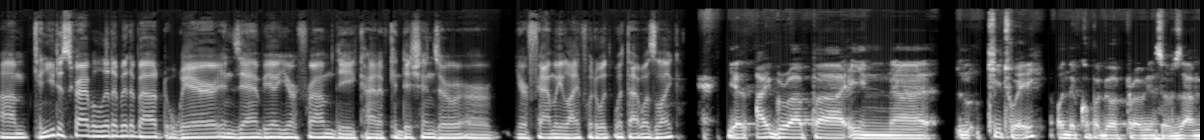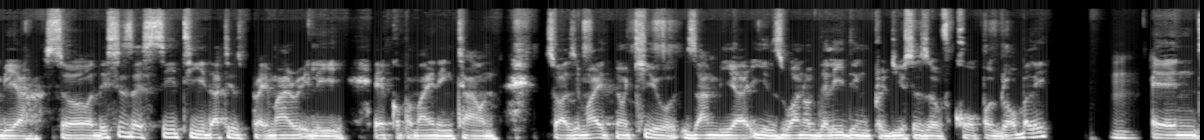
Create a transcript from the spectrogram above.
Um, can you describe a little bit about where in Zambia you're from, the kind of conditions or, or your family life, what, what that was like? Yeah, I grew up uh, in uh, Kitwe on the Copperbelt province of Zambia. So this is a city that is primarily a copper mining town. So as you might know, Q, Zambia is one of the leading producers of copper globally. Mm. And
